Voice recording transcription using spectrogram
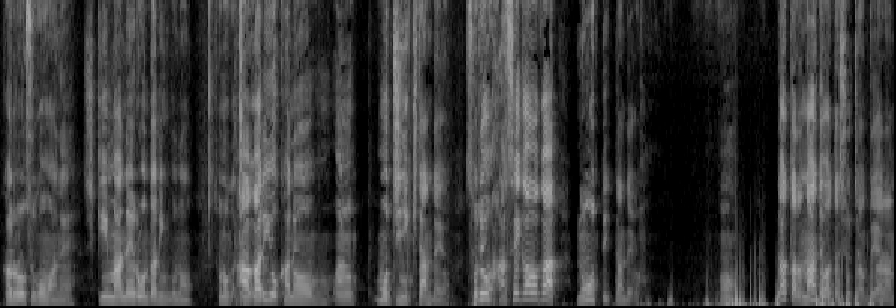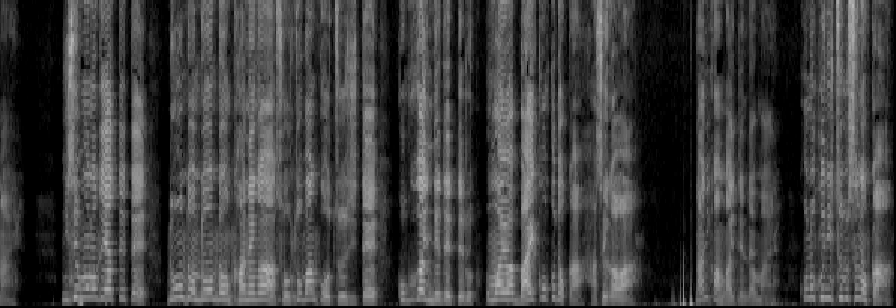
カルロス・ゴンはね、資金マネーロンダリングの、その上がりを金を、あの、持ちに来たんだよ。それを長谷川がノーって言ったんだよ。うん。だったらなんで私をちゃんとやらない？偽物でやってて、どんどんどんどん金がソフトバンクを通じて国外に出てってる。お前は売国度か、長谷川。何考えてんだよ、お前。この国潰すのか。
